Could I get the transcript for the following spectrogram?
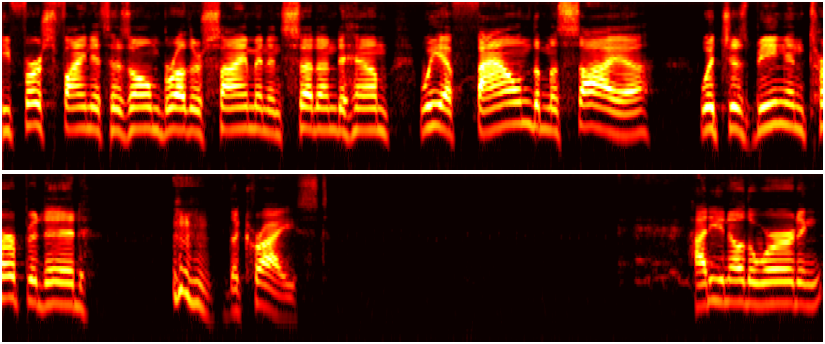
he first findeth his own brother Simon and said unto him, We have found the Messiah, which is being interpreted the Christ. How do you know the word in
